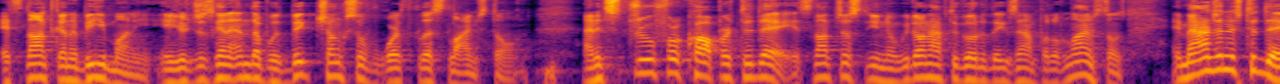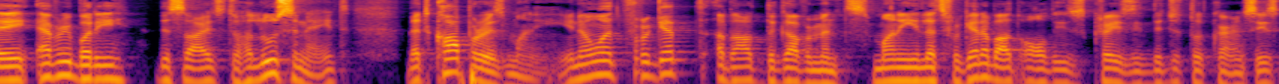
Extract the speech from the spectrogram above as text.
It's not going to be money. You're just going to end up with big chunks of worthless limestone. And it's true for copper today. It's not just, you know, we don't have to go to the example of limestones. Imagine if today everybody decides to hallucinate that copper is money. You know what? Forget about the government's money. Let's forget about all these crazy digital currencies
